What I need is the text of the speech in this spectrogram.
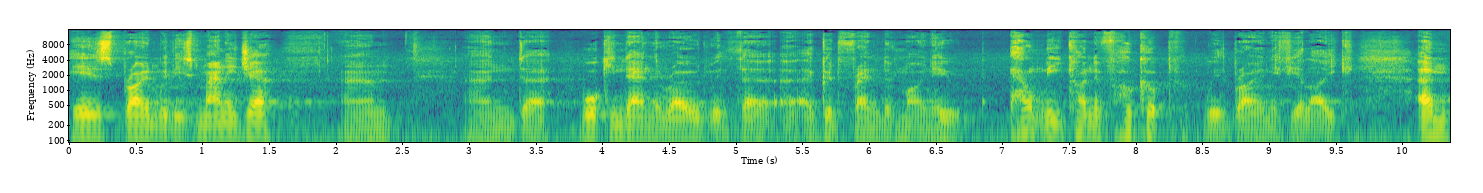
Here's Brian with his manager. Um, and uh, walking down the road with uh, a good friend of mine who helped me kind of hook up with Brian, if you like. Um,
